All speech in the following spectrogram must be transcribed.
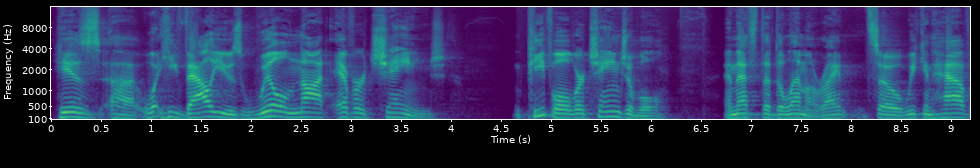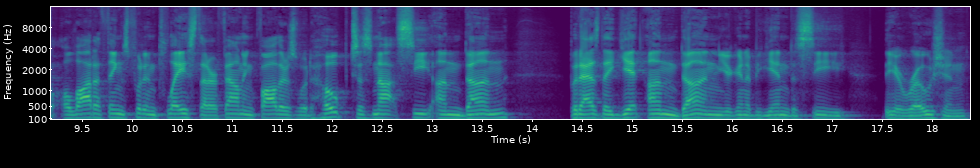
his, uh, what he values will not ever change. People were changeable. And that's the dilemma, right? So we can have a lot of things put in place that our founding fathers would hope to not see undone but as they get undone, you're going to begin to see the erosion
